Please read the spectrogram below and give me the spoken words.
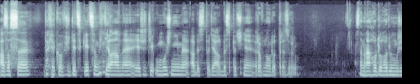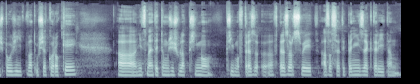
A zase, tak jako vždycky, co my děláme, je, že ti umožníme, abys to dělal bezpečně rovnou do trezoru. Znamená, hodl hodl můžeš používat už jako roky, a nicméně teď to můžeš udělat přímo, přímo v, trezor, v Trezor Suite a zase ty peníze, které tam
